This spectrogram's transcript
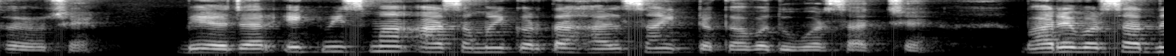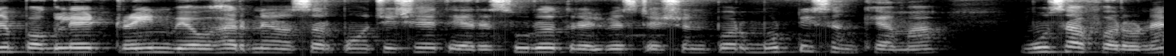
થયો છે. બે હજાર એકવીસમાં આ સમય કરતાં હાલ સાઠ ટકા વધુ વરસાદ છે. ભારે વરસાદને પગલે ટ્રેન વ્યવહારને અસર પહોંચી છે ત્યારે સુરત રેલવે સ્ટેશન પર મોટી સંખ્યામાં મુસાફરોને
